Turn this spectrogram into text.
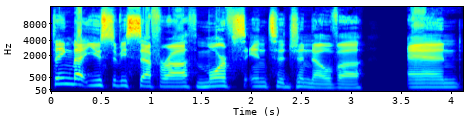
thing that used to be Sephiroth morphs into Jenova and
